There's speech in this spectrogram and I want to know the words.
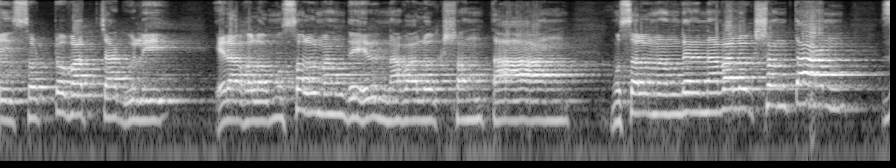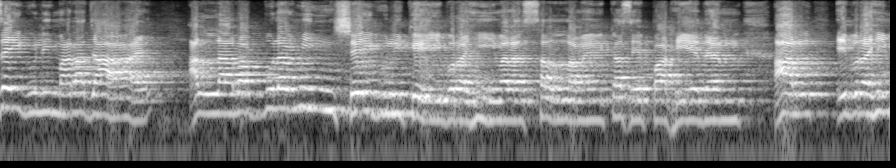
এই ছোট্ট বাচ্চাগুলি, এরা হলো মুসলমানদের নাবালক সন্তান। মুসলমানদের নাবালক সন্তান, যেইগুলি মারা যায় আল্লাহ রব্বুল আমিন সেইগুলিকে ইব্রাহিম আলাইহিস সালামের কাছে পাঠিয়ে দেন। আর ইব্রাহিম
